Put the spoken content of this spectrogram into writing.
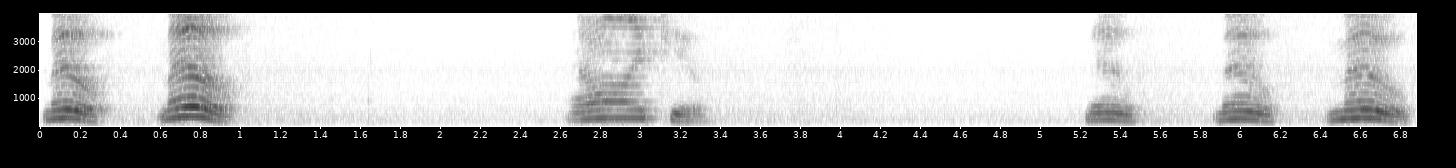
Move! Move! I don't like you. Move! Move! Move!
